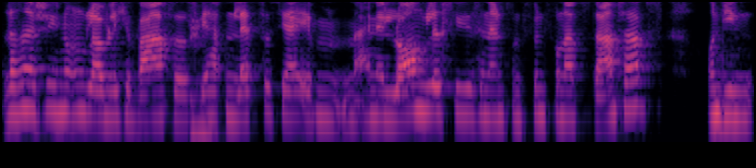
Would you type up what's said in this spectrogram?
das ist natürlich eine unglaubliche Basis. Wir hatten letztes Jahr eben eine Longlist, wie wir sie nennen, von 500 Startups und die,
